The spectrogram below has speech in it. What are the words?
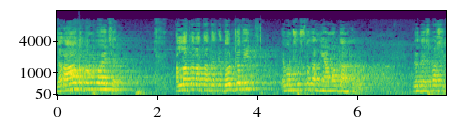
যারা আহত পঙ্গ হয়েছে, আল্লাহ তালা তাদেরকে ধৈর্য দিন এবং সুস্থতার নিয়ামত দান করুন। প্রিয় দেশবাসী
